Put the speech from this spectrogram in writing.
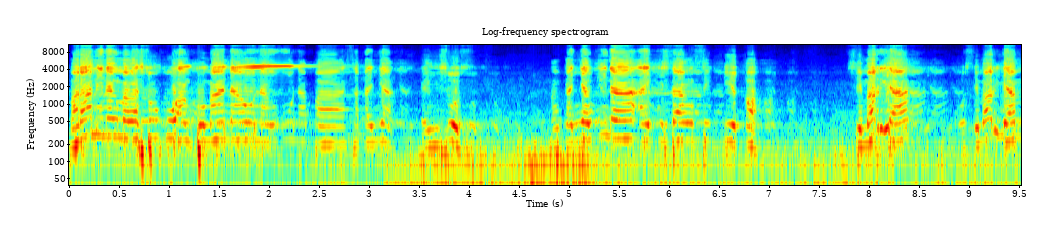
Marami ng mga sugo ang pumanaw ng una pa sa kanya, kay Jesus. Ang kanyang ina ay isang siddiqa. Si Maria o si Maryam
